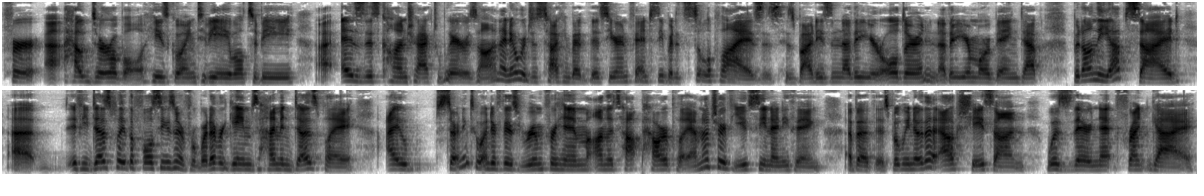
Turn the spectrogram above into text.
for uh, how durable he's going to be able to be uh, as this contract contract wears on. I know we're just talking about this year in fantasy, but it still applies as his body's another year older and another year more banged up. But on the upside, uh, if he does play the full season or for whatever games Hyman does play, I'm starting to wonder if there's room for him on the top power play. I'm not sure if you've seen anything about this, but we know that Alex Chiasson was their net front guy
